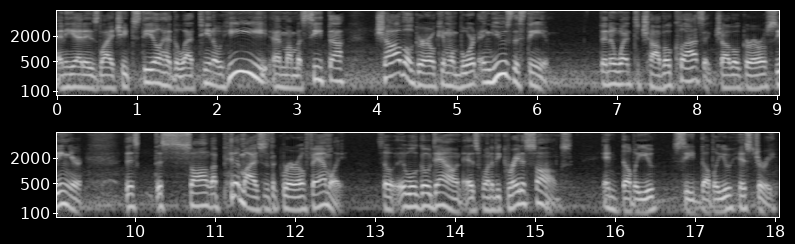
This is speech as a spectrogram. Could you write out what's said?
and he had his Lie Cheat Steal, had the Latino Heat and Mamacita. Chavo Guerrero came on board and used this theme. Then it went to Chavo Classic, Chavo Guerrero Sr. This this song epitomizes the Guerrero family. So it will go down as one of the greatest songs in WCW history.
